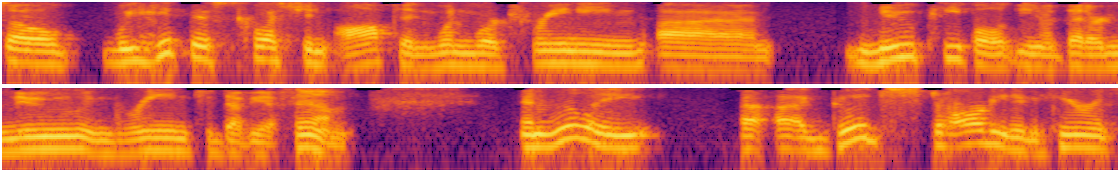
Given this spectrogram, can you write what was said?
so we get this question often when we're training uh, new people, you know, that are new and green to WFM. And really, a, good starting adherence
